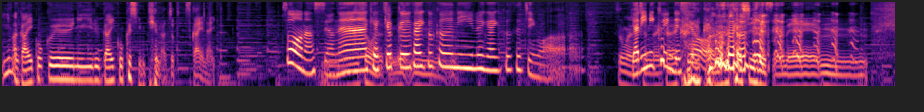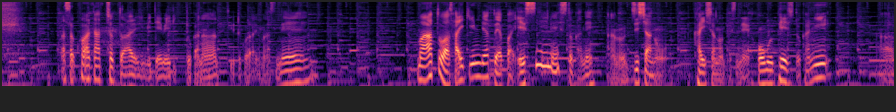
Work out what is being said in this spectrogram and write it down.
今外国にいる外国人っていうのはちょっと使えないと。そうなんすよねうんそうなんですよね結局外国にいる外国人はやりにくいんですよ難しいですよね。うん。まあ、そこはちょっとある意味デメリットかなっていうところありますね。まあ、あとは最近であとやっぱ SNS とかね、あの自社の会社のですね、ホームページとかに、あの、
